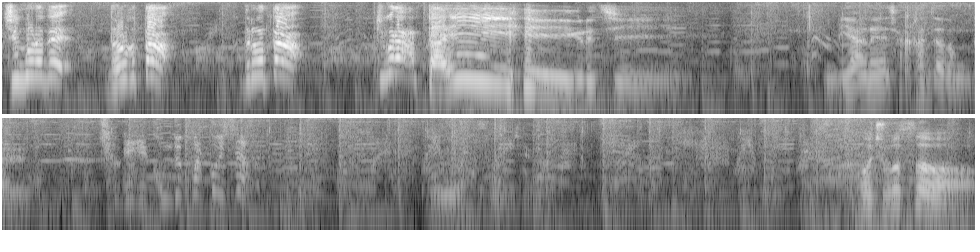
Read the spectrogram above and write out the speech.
친구네들 들어갔다! 들어갔다! 죽어라! 다이! 그렇지. 미안해 착한 자동들. 적에게 공격받고 있어. 다행히 왔어 제가. 어 죽었어.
